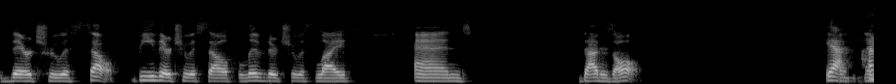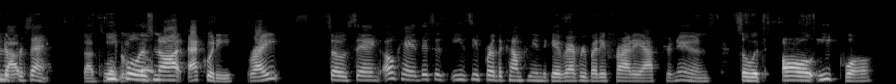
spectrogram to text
their truest self be their truest self live their truest life. And that is all. Yeah and, and 100% that's, that's equal is not equity right? So saying okay this is easy for the company to give everybody friday afternoons so it's all equal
